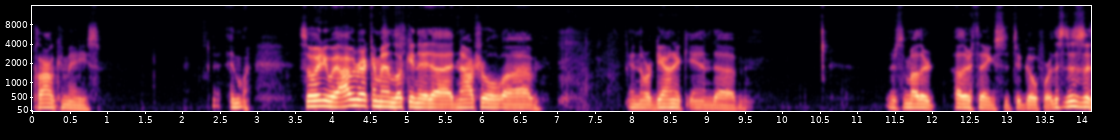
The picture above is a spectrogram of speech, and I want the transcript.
clown committees. And so anyway, I would recommend looking at uh, natural uh, and organic, and uh, there's some other other things to, to go for. This this is a,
